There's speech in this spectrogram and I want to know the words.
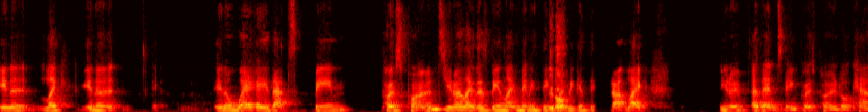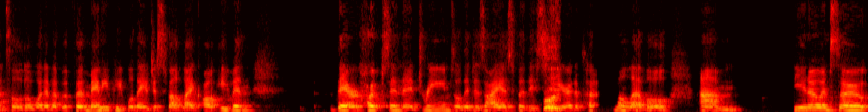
in a like in a in a way that's been postponed you know like there's been like many things yeah. that we can think about like you know events being postponed or cancelled or whatever but for many people they just felt like oh even their hopes and their dreams or their desires for this right. year at a personal level um you know and so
